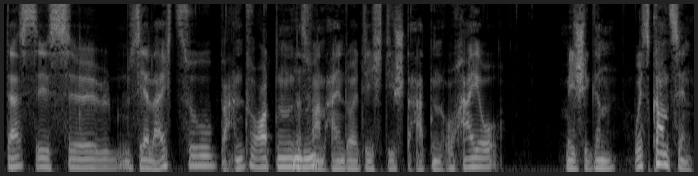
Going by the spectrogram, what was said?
Das ist äh, sehr leicht zu beantworten. Das mhm. waren eindeutig die Staaten Ohio, Michigan, Wisconsin.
